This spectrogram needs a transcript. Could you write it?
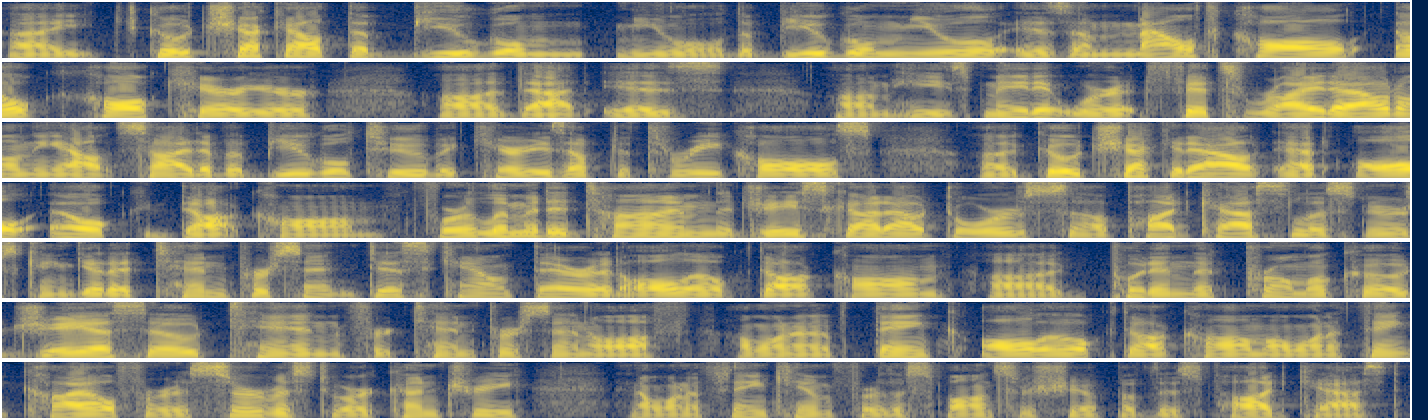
Uh, go check out the Bugle Mule. The Bugle Mule is a mouth call elk call carrier uh, that is um, he's made it where it fits right out on the outside of a bugle tube. It carries up to three calls. Uh, go check it out at allelk.com. For a limited time, the J Scott Outdoors uh, podcast listeners can get a 10% discount there at allelk.com. Uh, put in the promo code JSO10 for 10% off. I want to thank allelk.com. I want to thank Kyle for his service to our country, and I want to thank him for the sponsorship of this podcast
